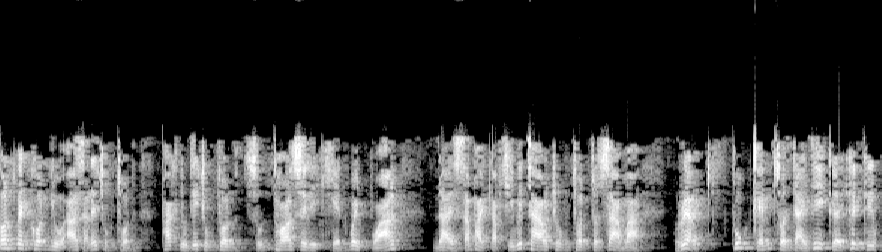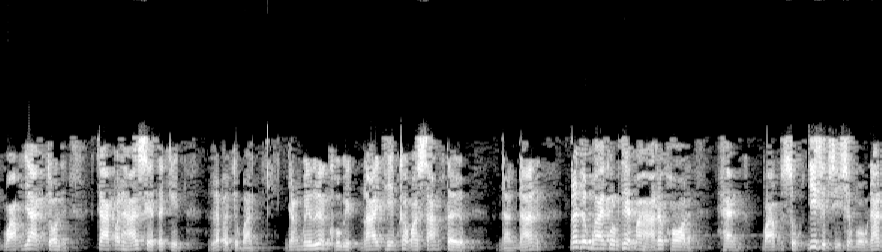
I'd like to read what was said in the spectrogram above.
ตนเป็นคนอยู่อาศัยในชุมชน พักอยู่ที่ชุมชน สุนทรสิริเขตห้วยขวาง ได้สัมผัสกับชีวิตชาวชุมชนจนทราบว่า เรื่องทุกข์เข็นส่วนใหญ่ที่เกิดขึ้นคือความยากจนจากปัญหาเศรษฐกิจ และปัจจุบันยังมีเรื่องโควิด -19 เข้ามาซ้ำเติม ดังนั้นนโยบายกรุงเทพมหานคร แห่งความสุข 24 ชั่วโมงนั้น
